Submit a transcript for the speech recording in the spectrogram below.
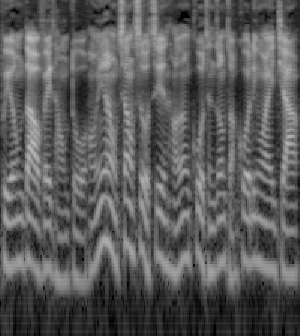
不用到非常多，哈，因为上次我之前好像过程中找过另外一家，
